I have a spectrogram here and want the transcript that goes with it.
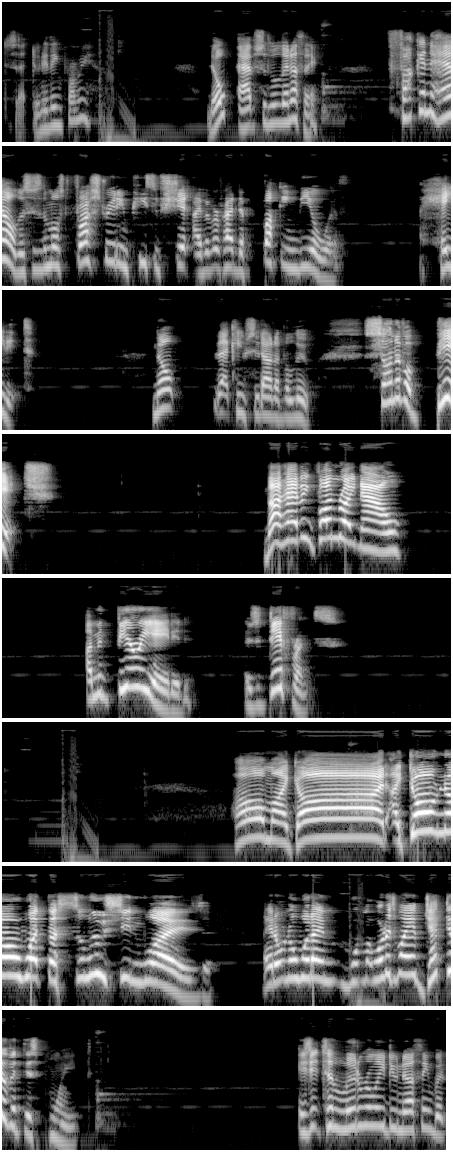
Does that do anything for me? Nope, absolutely nothing. Fucking hell, this is the most frustrating piece of shit I've ever had to fucking deal with. I hate it. Nope, that keeps it out of the loop. Son of a bitch! Not having fun right now! I'm infuriated. There's a difference. Oh my god! I don't know what the solution was! I don't know what I'm... What is my objective at this point? Is it to literally do nothing but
